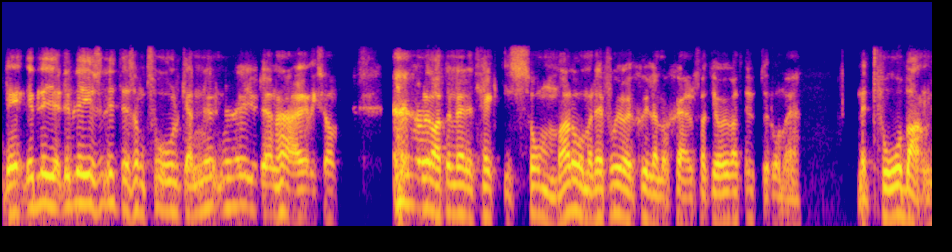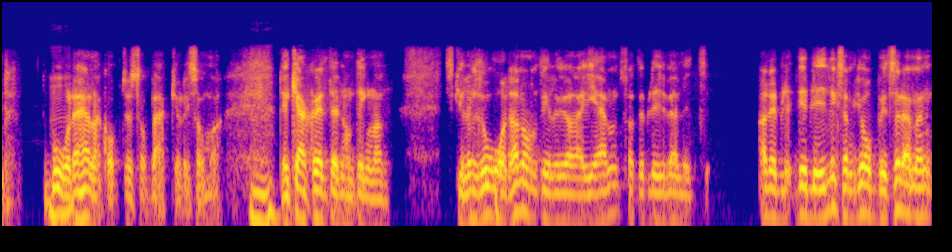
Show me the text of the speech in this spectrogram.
Det, det, blir, det blir ju så lite som två olika, nu, nu är ju den här liksom, det har varit en väldigt hektisk sommar då men det får jag ju skylla mig själv för att jag har ju varit ute då med, med två band Både Hellacopters och Backyard i sommar. Det kanske inte är någonting man skulle råda någon till att göra jämt för att det blir väldigt, ja det blir, det blir liksom jobbigt sådär men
